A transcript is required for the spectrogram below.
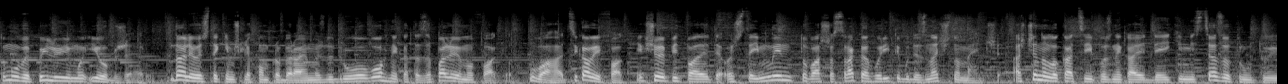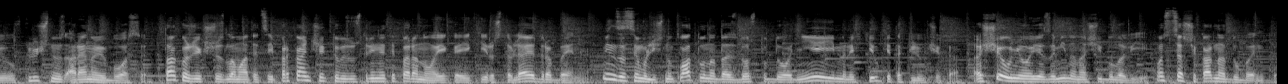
тому випилюємо і обжеру. Далі ось таким шляхом пробираємось до другого вогника та запалюємо факел. Увага, цікавий факт. Якщо ви підпалите ось цей млин, то ваша срака горіти буде значно менше. А ще на локації позникають деякі місця з отрутою, включно з ареною боси. Також, якщо зламати цей парканчик, то ви зустрінете параноїка, який розставляє драбини. Він за символічну плату надасть доступ до однієї мерехтілки та ключика. А ще у нього є заміна нашій булаві. Ось ця шикарна дубинка.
